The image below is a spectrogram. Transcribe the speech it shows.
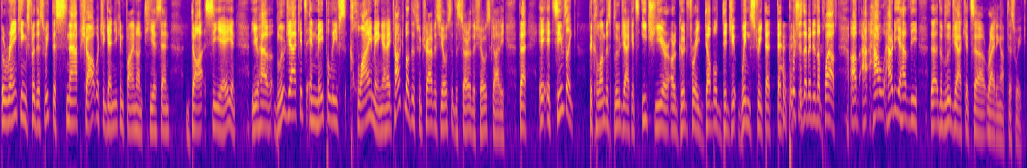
the rankings for this week, the snapshot, which again you can find on TSN.ca. And you have Blue Jackets and Maple Leafs climbing. And I talked about this with Travis Yost at the start of the show, Scotty, that it, it seems like the Columbus Blue Jackets each year are good for a double-digit win streak that, that pushes them into the playoffs. Um, h- how how do you have the the, the Blue Jackets uh, riding up this week?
